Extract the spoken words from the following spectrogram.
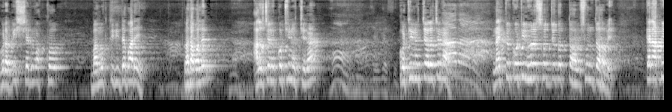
গোটা বিশ্বের মক্ষ বা মুক্তি দিতে পারে। কথা বলেন? আলোচনা কঠিন হচ্ছে না? কঠিন হচ্ছে আলোচনা? না, একটু কঠিন হলে সহ্য করতে হবে, শুনতে হবে। কেন আপনি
